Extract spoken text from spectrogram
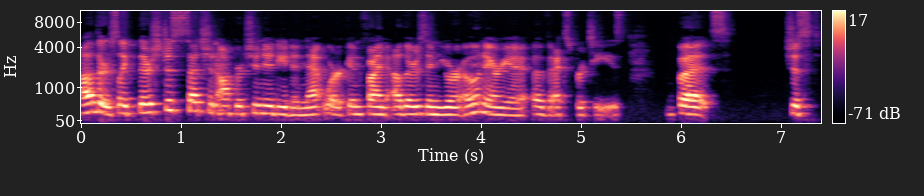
others like there's just such an opportunity to network and find others in your own area of expertise. But just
